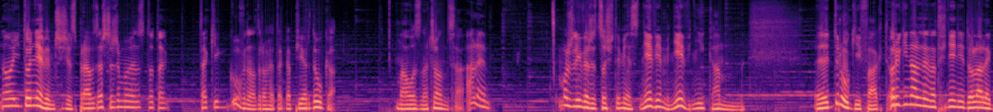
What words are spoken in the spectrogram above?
No i to nie wiem, czy się sprawdza. Szczerze mówiąc, to tak, takie gówno trochę, taka pierdółka. mało znacząca, ale możliwe, że coś w tym jest. Nie wiem, nie wnikam. E, drugi fakt. Oryginalne natchnienie do lalek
